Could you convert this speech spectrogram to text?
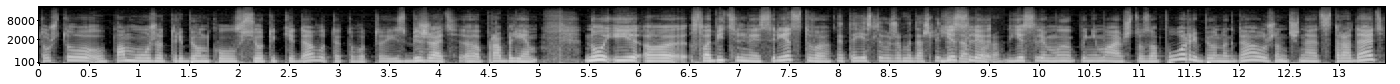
то, что поможет ребенку все-таки, да, вот это вот избежать а, проблем. Ну и а, слабительные средства. Это если уже мы дошли если, до запора. Если мы понимаем, что запор, ребенок, да, уже начинает страдать,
